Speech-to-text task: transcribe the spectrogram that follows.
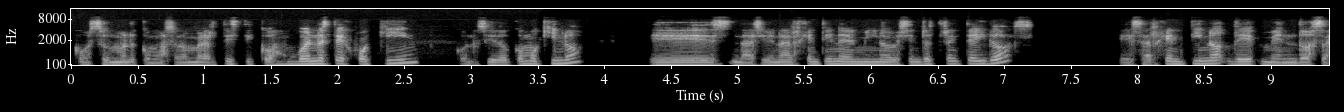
como su, nombre- como su nombre artístico. Bueno, este Joaquín, conocido como Kino, es, nació en Argentina en 1932, es argentino de Mendoza.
